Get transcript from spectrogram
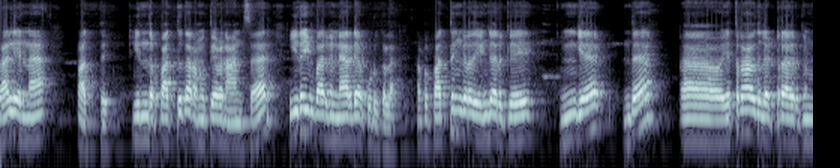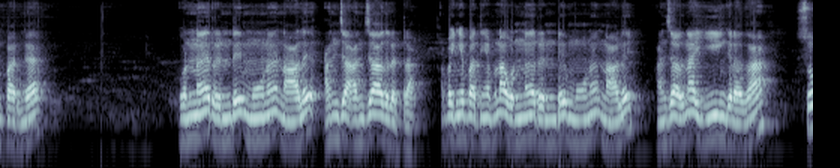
வேல்யூ என்ன? பத்து. இந்த பத்து தான் நமக்கு தேவையான ஆன்சர் இதையும் பாருங்கள் நேரடியாக கொடுக்கல. அப்போ பத்துங்கிறது எங்கே இருக்குது இங்கே இந்த எத்தனாவது லெட்டராக இருக்குன்னு பாருங்கள் ஒன்று ரெண்டு மூணு நாலு அஞ்சு அஞ்சாவது லெட்டரா அப்போ இங்கே பார்த்தீங்க அப்படின்னா ஒன்று ரெண்டு மூணு நாலு அஞ்சாவதுனா ஈங்கிறது தான் ஸோ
